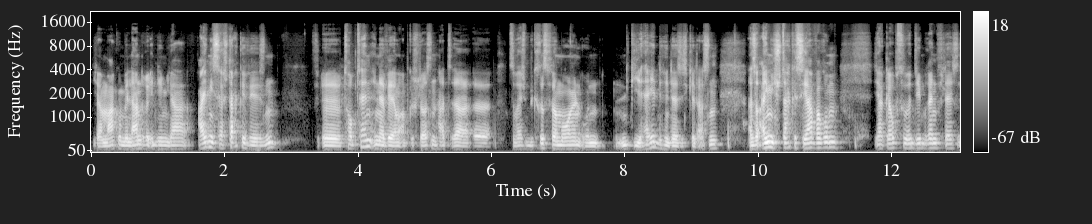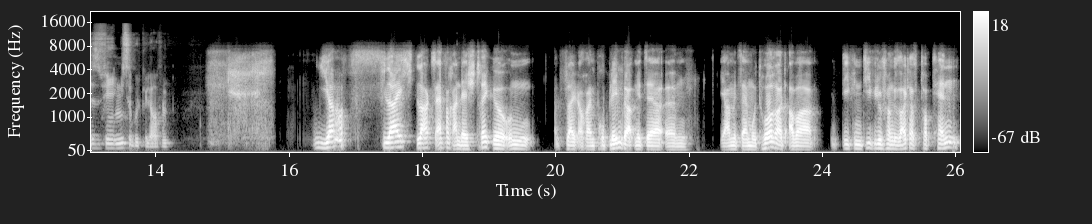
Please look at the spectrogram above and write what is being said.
Ja, Marco Melandri in dem Jahr eigentlich sehr stark gewesen. Äh, Top 10 in der WM abgeschlossen, hat er äh, zum Beispiel Chris Vermeulen und Nicky Hayden hinter sich gelassen. Also eigentlich starkes Jahr. Warum, ja, glaubst du, in dem Rennen vielleicht ist es für ihn nicht so gut gelaufen? Ja, vielleicht lag es einfach an der Strecke und hat vielleicht auch ein Problem gehabt mit der, ähm, ja, mit seinem Motorrad, aber definitiv, wie du schon gesagt hast, Top 10,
